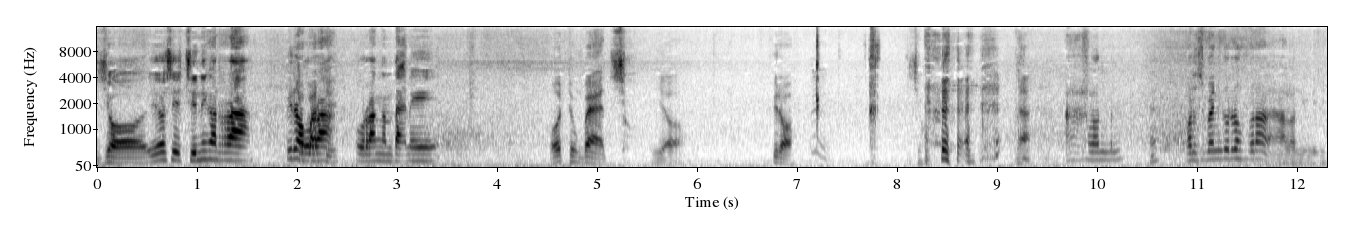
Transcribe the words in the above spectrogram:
Iya, ya sijine kan ra Piro, Pak, ora ora ngentekne Oh, dompet. Iya. Piro? Iya. nah, alon men. Konsumen ku roh ora alon ini. iki?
